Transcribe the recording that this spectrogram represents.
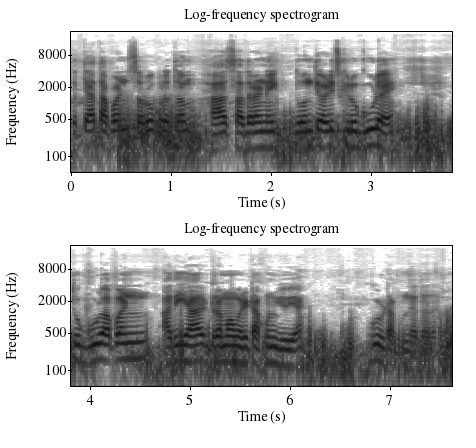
तर त्यात आपण सर्वप्रथम हा साधारण एक दोन ते अडीच किलो गूळ आहे. तो गूळ आपण आधी ह्या ड्रमामध्ये टाकून घेऊया. गूळ टाकून द्या दादा.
